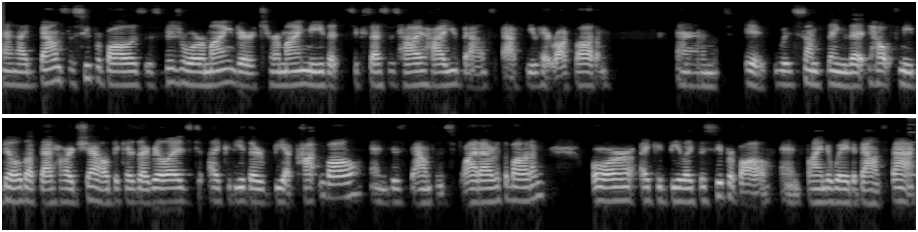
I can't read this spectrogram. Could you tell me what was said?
and I'd bounce the super ball as this visual reminder to remind me that success is how high you bounce after you hit rock bottom. And it was something that helped me build up that hard shell because I realized I could either be a cotton ball and just bounce and splat out at the bottom, or I could be like the super ball and find a way to bounce back.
